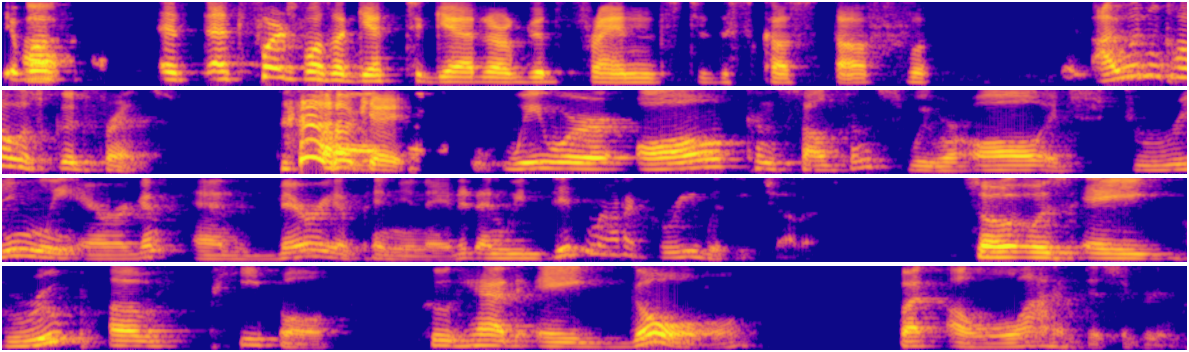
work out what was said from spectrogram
It was. Uh, at, at first was a get together, good friends to discuss stuff. I wouldn't call us good friends. okay. Uh, we were all consultants. We were all extremely arrogant and very opinionated, and we did not agree with each other. So it was a group of people who had a goal, but a lot of disagreement.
